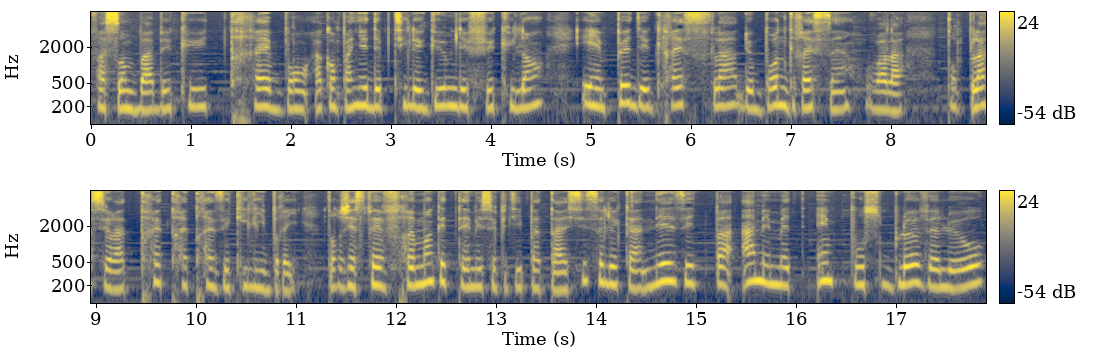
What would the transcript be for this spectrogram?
façon barbecue très bon accompagné de petits légumes, de féculents et un peu de graisse là, de bonne graisse. Hein. Voilà, ton plat sera très très très équilibré. Donc j'espère vraiment que tu aimé ce petit partage. Si c'est le cas, n'hésite pas à me mettre un pouce bleu vers le haut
